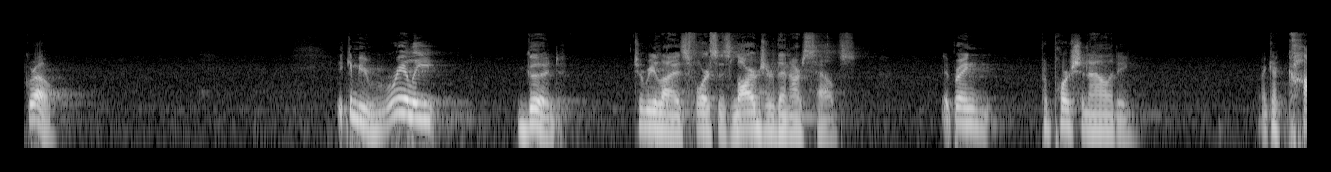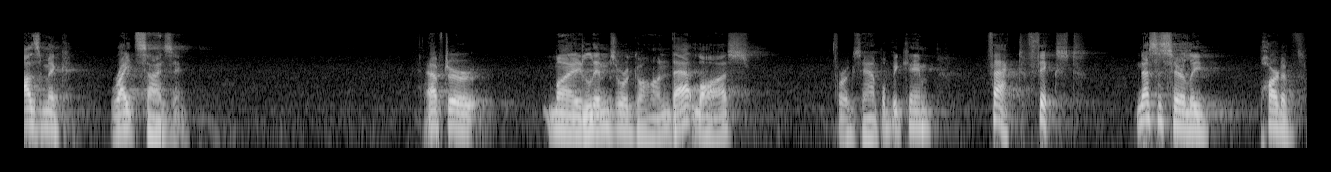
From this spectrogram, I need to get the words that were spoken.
grow. It can be really good to realize forces larger than ourselves. They bring proportionality, like a cosmic right sizing. After my limbs were gone, that loss, for example, became fact, fixed, necessarily part of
